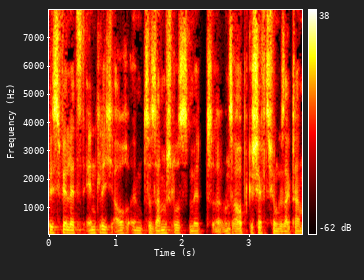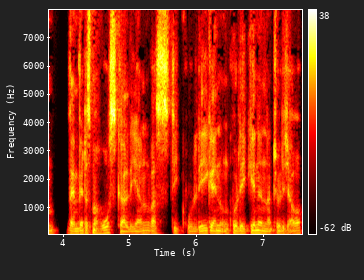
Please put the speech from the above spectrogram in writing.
bis wir letztendlich auch im Zusammenschluss mit äh, unserer Hauptgeschäftsführung gesagt haben, wenn wir das mal hochskalieren, was die Kolleginnen und Kolleginnen natürlich auch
